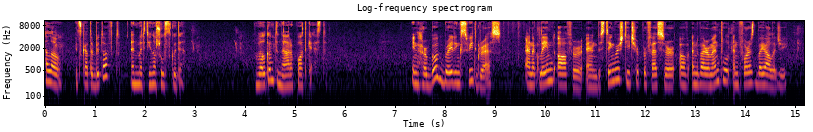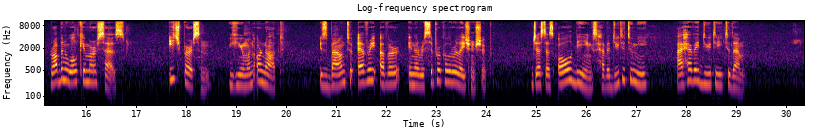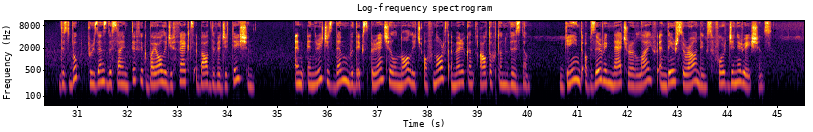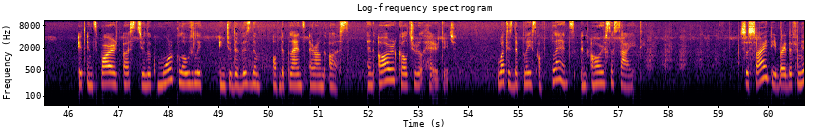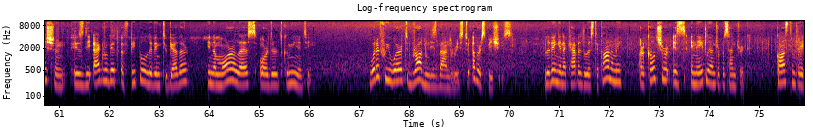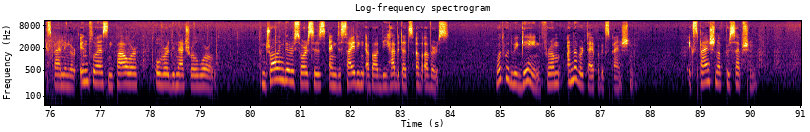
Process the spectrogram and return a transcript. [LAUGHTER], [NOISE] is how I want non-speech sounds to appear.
Hello, it's Kata Bitoft and Martina Šulskutė. Welcome to Nara Podcast. In her book Braiding Sweetgrass, an acclaimed author and distinguished teacher professor of environmental and forest biology, Robin Wall Kimmerer says Each person, human or not, is bound to every other in a reciprocal relationship. Just as all beings have a duty to me, I have a duty to them. This book presents the scientific biology facts about the vegetation and enriches them with the experiential knowledge of North American autochthon wisdom, gained observing natural life and their surroundings for generations. It inspired us to look more closely into the wisdom of the plants around us and our cultural heritage. What is the place of plants in our society? Society, by definition, is the aggregate of people living together in a more or less ordered community. What if we were to broaden these boundaries to other species? Living in a capitalist economy, our culture is innately anthropocentric, constantly expanding our influence and power over the natural world, controlling the resources and deciding about the habitats of others. What would we gain from another type of expansion? Expansion of perception,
